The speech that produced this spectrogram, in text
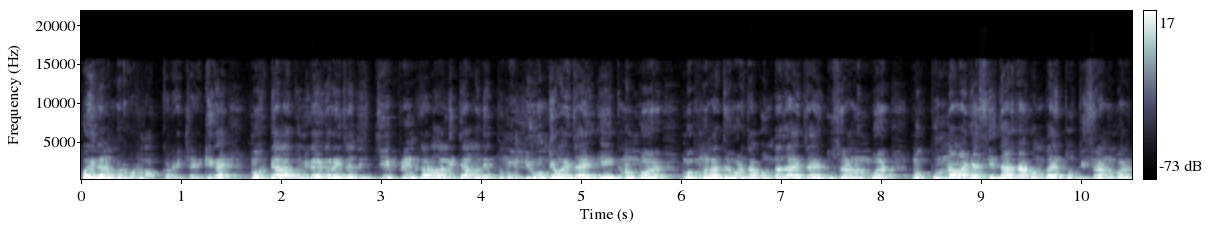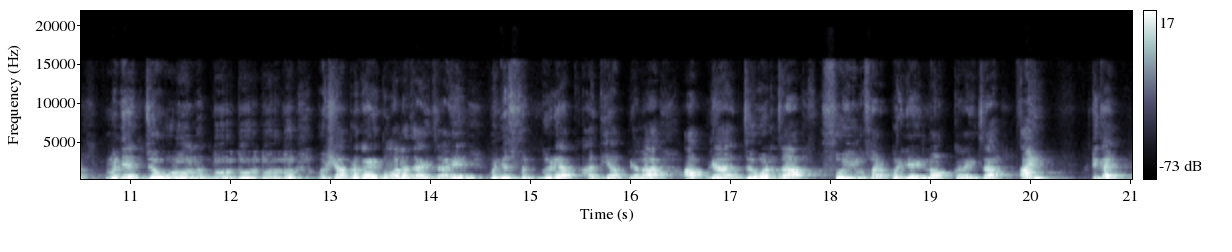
पहिल्या नंबरवर लॉक करायचा आहे. ठीक आहे? मग त्याला तुम्ही काय करायचं? जी- जी प्रिंट काढून आली त्यामध्ये तुम्ही लिहून ठेवायचं आहे. एक नंबर मग मला जवळचा कोणता जायचा आहे? दुसरा नंबर मग पुन्हा माझ्या शेजारचा कोणता आहे? तो तिसरा नंबर. म्हणजे जवळून दूर दूर दूर दूर अशा प्रकारे तुम्हाला जायचं आहे. म्हणजे सगळ्यात आधी आपल्याला आपल्या जवळचा सोयीनुसार पर्याय लॉक करायचा आहे. ठीक आहे?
